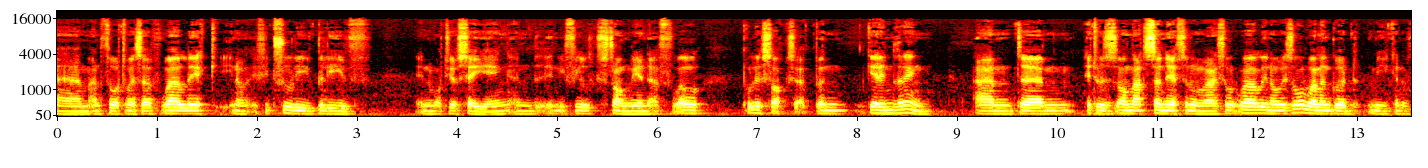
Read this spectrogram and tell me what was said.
um, and thought to myself, well, like you know, if you truly believe in what you're saying and, and you feel strongly enough, well, pull your socks up and get in the ring. And um, it was on that Sunday afternoon where I thought, well, you know, it's all well and good me kind of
